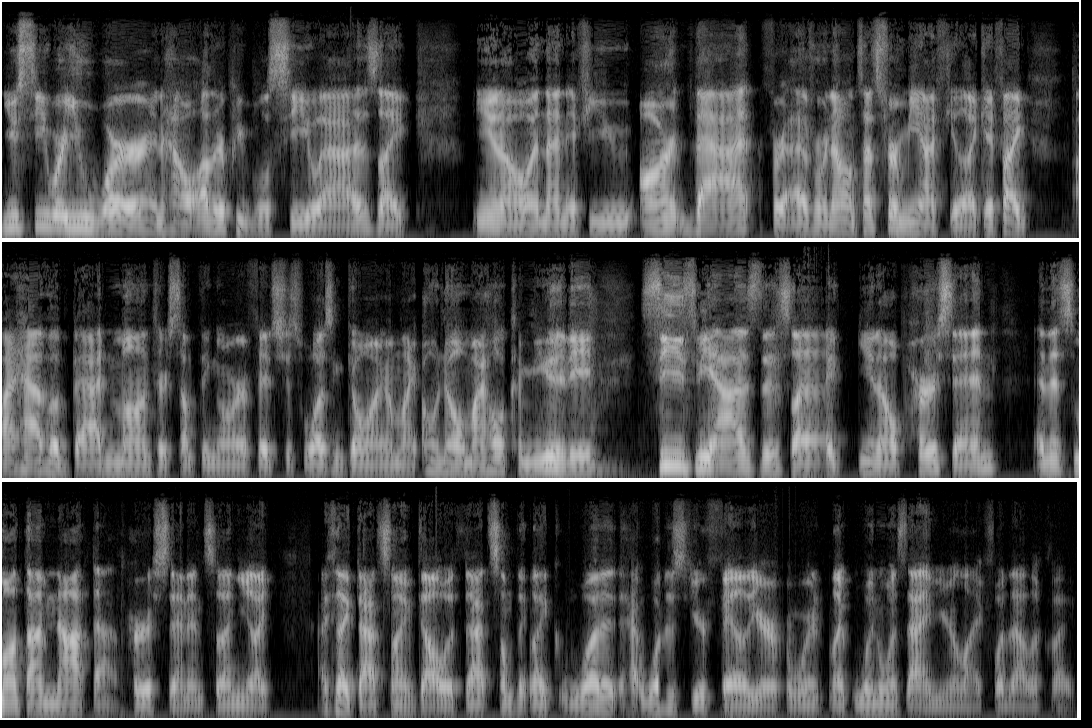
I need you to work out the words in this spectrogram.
you see where you were and how other people see you as like you know and then if you aren't that for everyone else that's for me i feel like if like i have a bad month or something or if it just wasn't going i'm like oh no my whole community sees me as this like you know person and this month i'm not that person and so then you're like i feel like that's something i've dealt with that's something like what what is your failure when like when was that in your life what did that look like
